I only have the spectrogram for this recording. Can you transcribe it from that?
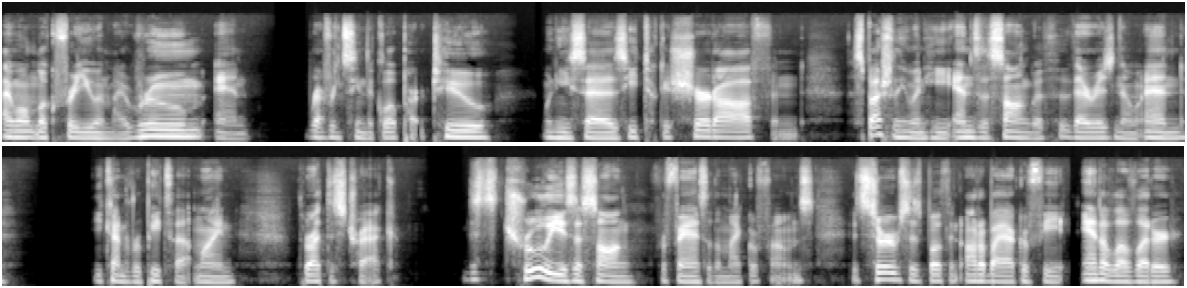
I won't look for you in my room, and referencing the Glow Part 2, when he says he took his shirt off, and especially when he ends the song with There is no end. He kind of repeats that line throughout this track. This truly is a song for fans of the microphones. It serves as both an autobiography and a love letter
